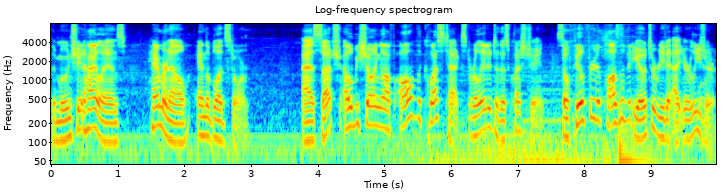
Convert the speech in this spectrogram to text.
the Moonshade Highlands, Hammerknell, and the Bloodstorm. As such, I will be showing off all of the quest text related to this quest chain, so feel free to pause the video to read it at your leisure.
